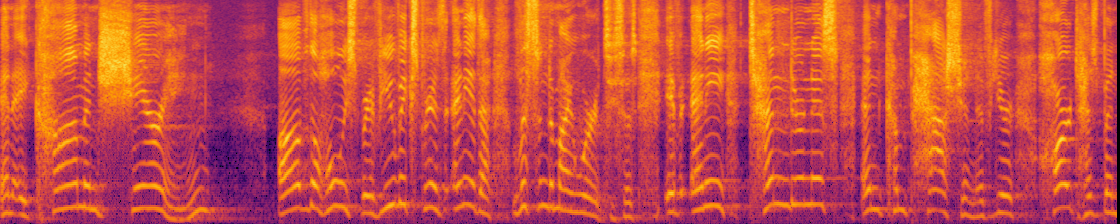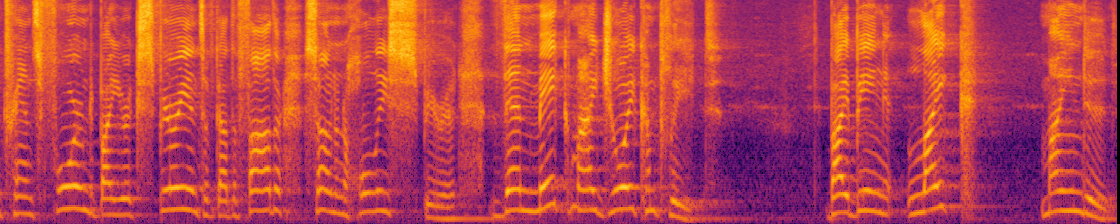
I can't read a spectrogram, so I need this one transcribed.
and a common sharing of the Holy Spirit, if you've experienced any of that, listen to my words. He says, if any tenderness and compassion, if your heart has been transformed by your experience of God the Father, Son, and Holy Spirit, then make my joy complete by being like minded,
